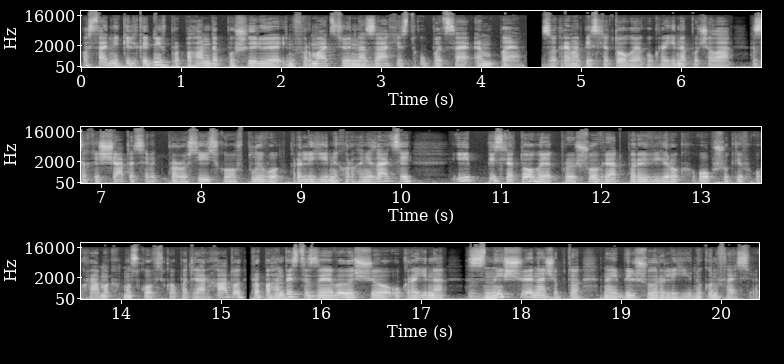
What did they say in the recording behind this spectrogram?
Останні кілька днів пропаганда поширює інформацію на захист УПЦ МП, зокрема після того, як Україна почала захищатися від проросійського впливу релігійних організацій, і після того, як пройшов ряд перевірок обшуків у храмах московського патріархату, пропагандисти заявили, що Україна знищує, начебто, найбільшу релігійну конфесію.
